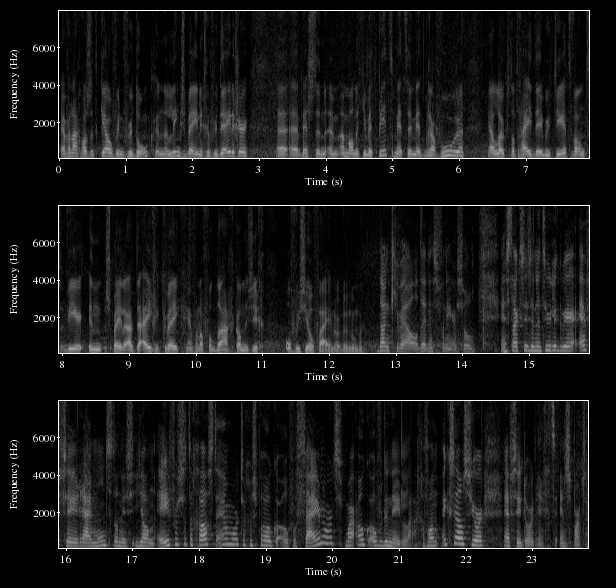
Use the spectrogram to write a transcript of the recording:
En vandaag was het Kelvin Verdonk, een linksbenige verdediger. Eh, eh, best een, een mannetje met pit, met, eh, met bravoure. Ja, leuk dat hij debuteert, want weer een speler uit de eigen kweek. En vanaf vandaag kan hij zich officieel Feyenoorder noemen. Dankjewel, Dennis van Eersel. En straks is er natuurlijk weer FC Rijnmond. Dan is Jan Eversen te gast en wordt er gesproken over Feyenoord, maar ook over de nederlagen van Excelsior, FC Dordrecht en Sparta.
